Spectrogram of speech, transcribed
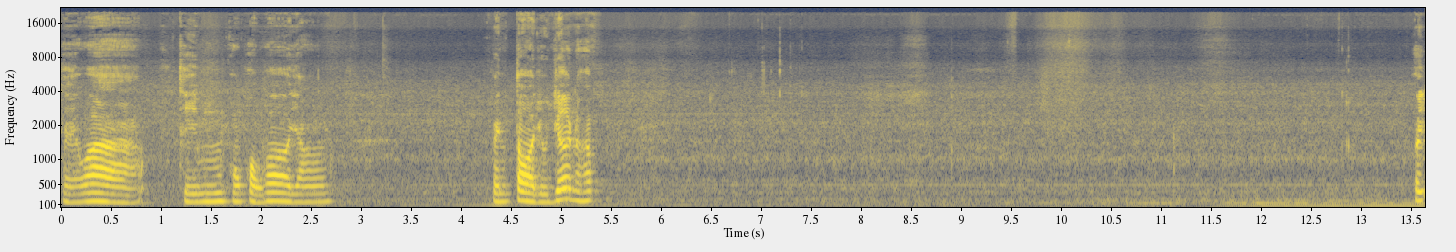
แต่ว่าทีมของผมก็ยัง เป็นต่ออยู่เยอะนะครับเฮ้ย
